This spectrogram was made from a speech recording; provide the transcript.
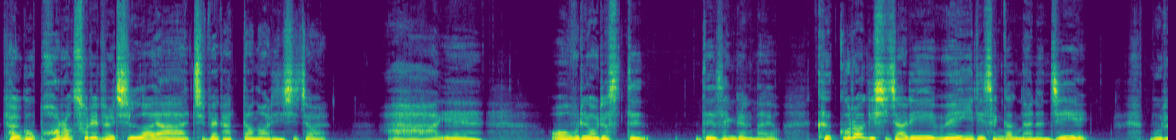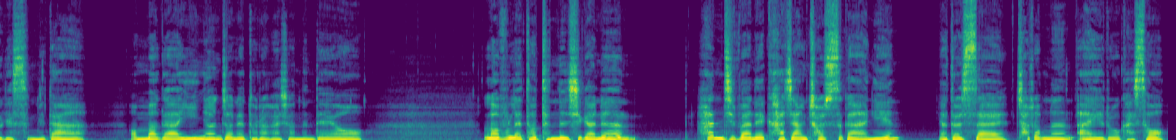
결국 버럭 소리를 질러야 집에 갔던 어린 시절. 아, 예. 어, 우리 어렸을 때, 내 생각나요. 그 꾸러기 시절이 왜 이리 생각나는지 모르겠습니다. 엄마가 2년 전에 돌아가셨는데요. 러블레터 듣는 시간은 한 집안의 가장 철수가 아닌 8살 철없는 아이로 가서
